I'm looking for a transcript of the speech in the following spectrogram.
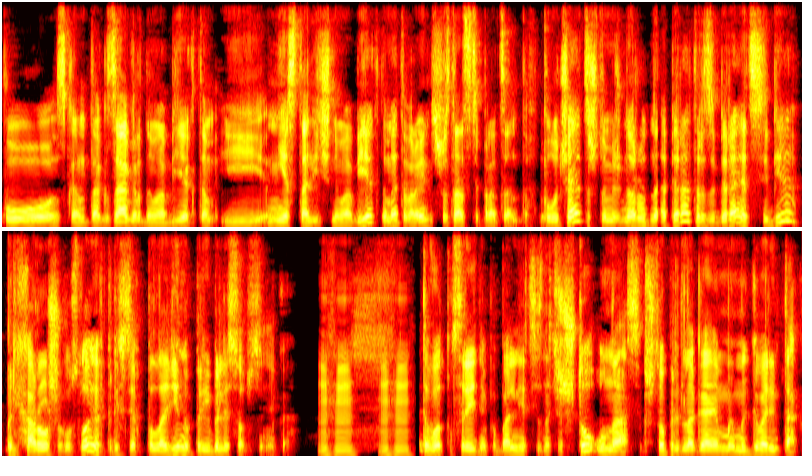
По, скажем так, загородным объектам и не столичным объектам это в районе 16%. Получается, что международный оператор забирает себе при хороших условиях, при всех половину прибыли собственника. Uh-huh, uh-huh. Это вот среднее по больнице. Значит, что у нас? Что предлагаем мы? Мы говорим так.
